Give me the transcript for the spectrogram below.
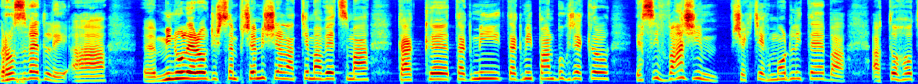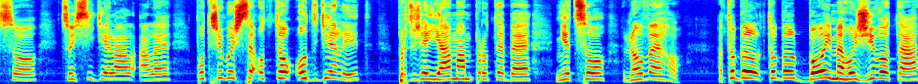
rozvedli a eh, Minulý rok, když jsem přemýšlel nad těma věcma, tak, eh, tak, mi, tak mi pán Bůh řekl, já si vážím všech těch modliteb a, a toho, co, co jsi dělal, ale potřebuješ se od toho oddělit, protože já mám pro tebe něco nového. A to byl, to byl boj mého života,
